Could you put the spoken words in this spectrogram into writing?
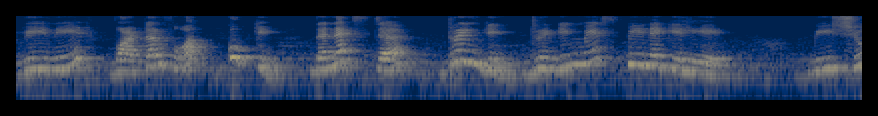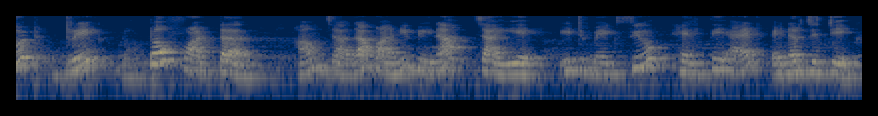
we need water for cooking. The next, drinking. Drinking means पीने के लिए. We should drink lot of water. हम ज़्यादा पानी पीना चाहिए. It makes you healthy and energetic.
